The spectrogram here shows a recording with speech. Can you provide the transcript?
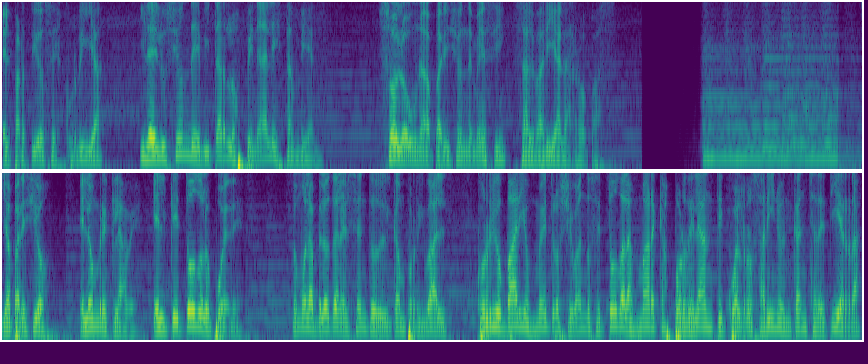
El partido se escurría y la ilusión de evitar los penales también. Solo una aparición de Messi salvaría las ropas. Y apareció, el hombre clave, el que todo lo puede. Tomó la pelota en el centro del campo rival corrió varios metros llevándose todas las marcas por delante cual Rosarino en cancha de tierra,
